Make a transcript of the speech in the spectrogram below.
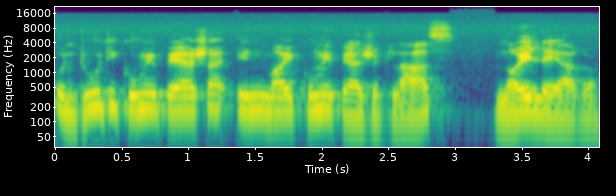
und tu die Gummibärchen in mein Gummibärchenglas neu leere.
